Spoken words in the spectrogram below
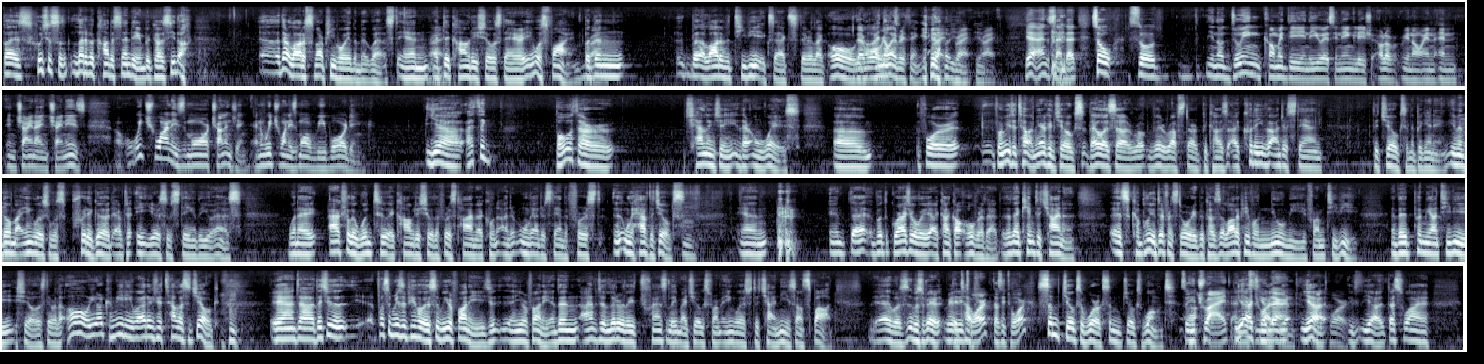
But it's which is a little bit condescending because you know uh, there are a lot of smart people in the Midwest, and I did comedy shows there. It was fine, but then, but a lot of the TV execs they're like, oh, They're know, I know everything. right. Yeah, right. yeah. Right. Yeah, I understand that. So, so, you know, doing comedy in the U.S. in English, all of you know, and and in China in Chinese, uh, which one is more challenging, and which one is more rewarding? Yeah, I think both are challenging in their own ways. Um, for for me to tell American jokes, that was a very rough start because I couldn't even understand the jokes in the beginning, even Mm. though my English was pretty good after eight years of staying in the U.S. When I actually went to a comedy show the first time, I could under, only understand the first, uh, only half the jokes, Mm. and and that, but gradually I kind of got over that. Then I came to China. It's a completely different story because a lot of people knew me from TV. And they put me on TV shows. They were like, oh, you're a comedian. Why don't you tell us a joke? and uh, they just, for some reason, people assume you're funny and you're funny. And then I have to literally translate my jokes from English to Chinese on spot. It was it was very very Did tough. it work? Does it work? Some jokes work, some jokes won't. So Uh, you tried and yeah, you, s- you learned yeah, what works. Yeah, that's why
